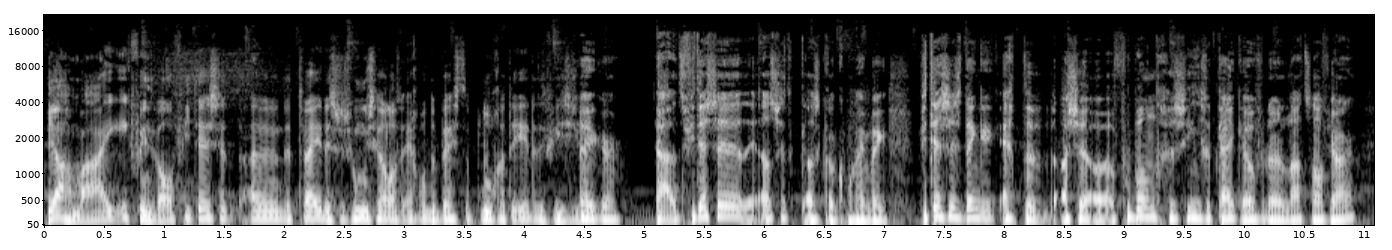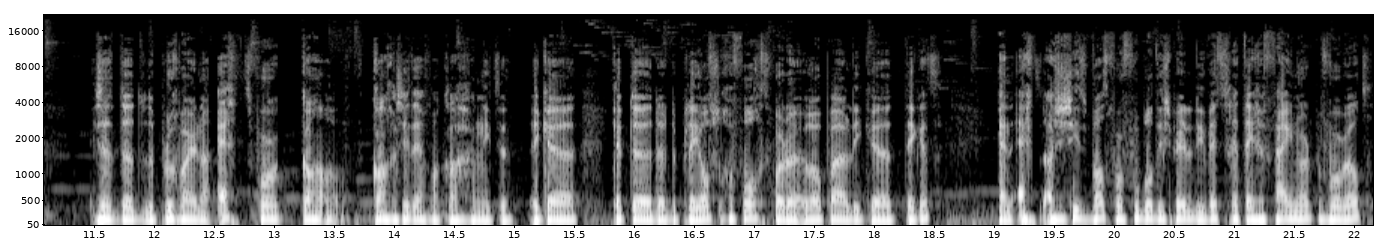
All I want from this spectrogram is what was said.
Ja, maar ik, ik vind wel Vitesse eh, de tweede seizoen zelfs echt wel de beste ploeg uit de Eredivisie. Zeker. Ja, het Vitesse, als, het, als ik ook mag inbreken. Vitesse is denk ik echt, de, als je eh, voetbal gezien gaat kijken over de laatste half jaar... is het de, de ploeg waar je nou echt voor kan, kan gaan zitten en van kan genieten. Ik, eh, ik heb de, de, de play-offs gevolgd voor de Europa League ticket. En echt, als je ziet wat voor voetbal die spelen... die wedstrijd tegen Feyenoord bijvoorbeeld.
